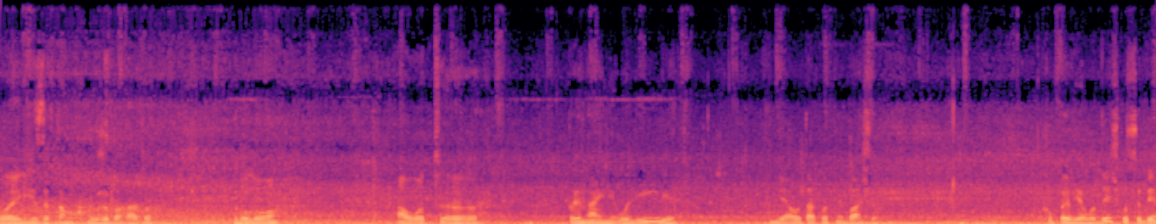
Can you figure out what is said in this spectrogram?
Коли я їздив, там дуже багато було. А от е, принаймні у Лілі я отак от не бачив. Купив я водичку собі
